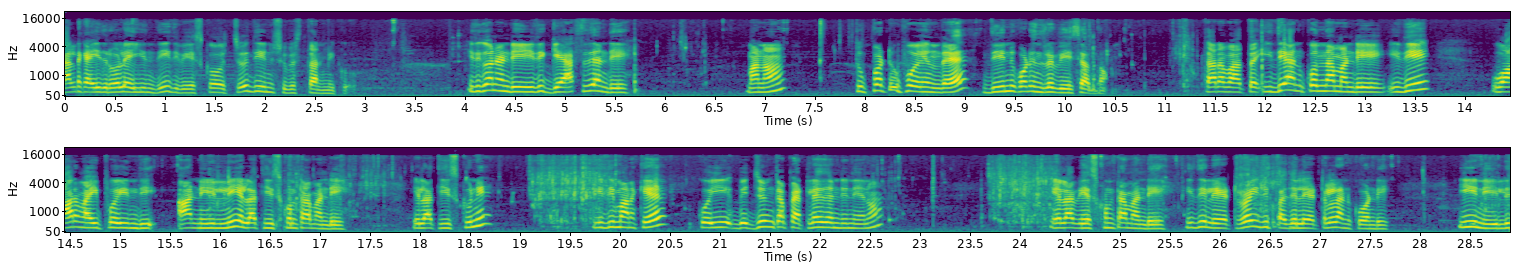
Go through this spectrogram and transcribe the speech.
ఏళ్ళకి ఐదు రోజులు అయ్యింది. ఇది వేసుకోవచ్చు. దీన్ని చూపిస్తాను మీకు. ఇదిగోనండి ఇది గ్యాస్ది అండి మనం తుప్పట్టు పోయిందే దీన్ని కూడా ఇందులో వేసేద్దాం. తర్వాత ఇదే అనుకుందామండి. ఇది వారం అయిపోయింది. ఆ నీళ్ళని ఇలా తీసుకుంటామండి. ఇలా తీసుకుని ఇది మనకే కొయ్యి బెజ్జు ఇంకా పెట్టలేదండి నేను. ఇలా వేసుకుంటామండి. ఇది లీటరు ఇది పది లీటర్లు అనుకోండి. ఈ నీళ్ళు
